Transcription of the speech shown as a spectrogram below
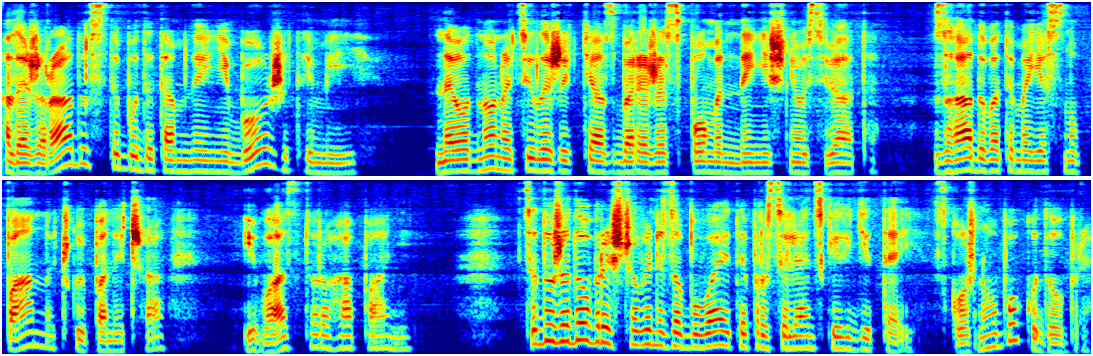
Але ж радости буде там нині, Боже ти мій. Не одно на ціле життя збереже спомин нинішнього свята, згадуватиме ясну панночку і панича і вас, дорога пані. Це дуже добре, що ви не забуваєте про селянських дітей. З кожного боку добре.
